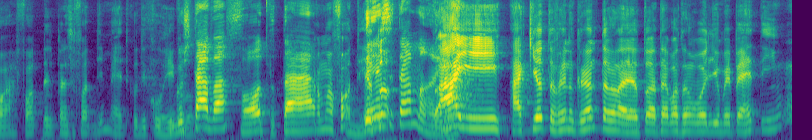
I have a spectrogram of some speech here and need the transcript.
a foto dele parece foto de médico, de currículo. Gustavo, a foto tá É uma foto desse tô- tamanho. Aí! Aqui eu tô vendo grandão, né? Eu tô até botando o olhinho bem pertinho.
